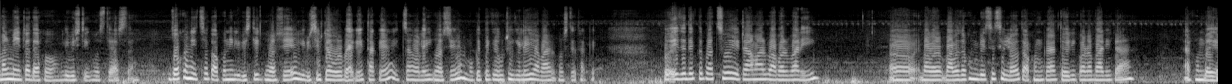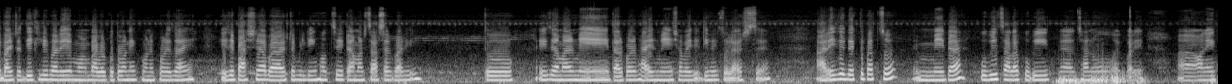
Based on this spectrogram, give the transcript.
আমার মেয়েটা দেখো লিপস্টিক ঘষতে আসে যখন ইচ্ছা তখনই লিপস্টিক ঘষে লিপস্টিকটা ওর ব্যাগেই থাকে, ইচ্ছা হলেই ঘষে মুখে থেকে উঠে গেলেই আবার ঘষতে থাকে। তো এই যে দেখতে পাচ্ছ, এটা আমার বাবার বাড়ি। বাবার, বাবা যখন বেঁচে ছিল, তখনকার তৈরি করা বাড়িটা। এখন বাড়িটা দেখলে পারে বাবার কথা অনেক মনে পড়ে যায়। এই যে পাশে আবার একটা বিল্ডিং হচ্ছে, এটা আমার চাচার বাড়ি। তো এই যে আমার মেয়ে, তারপর ভাইয়ের মেয়ে সবাই রেডি হয়ে চলে আসছে। আর এই যে দেখতে পাচ্ছ, মেয়েটা খুবই চালা খুবই ঝানু, একবারে অনেক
